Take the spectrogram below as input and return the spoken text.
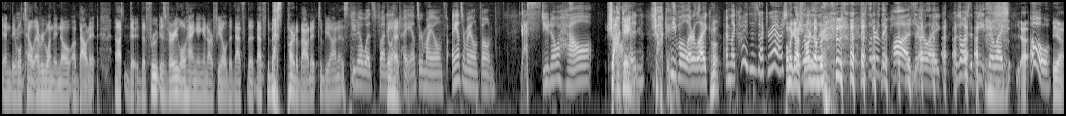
and they will Right. tell everyone they know about it. Uh, the the fruit is very low hanging in our field, and that's the that's the best part about it, to be honest. You know what's funny? Go ahead. I answer my own. I answer my own phone. Yes. Do you know how Shocking. often Shocking. people are like, Huh? I'm like, hi, this is Dr. Asch. Oh my And gosh, wrong number. there's literally they pause and they're like, there's always a beat. And they're like, yeah. oh, Yeah.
